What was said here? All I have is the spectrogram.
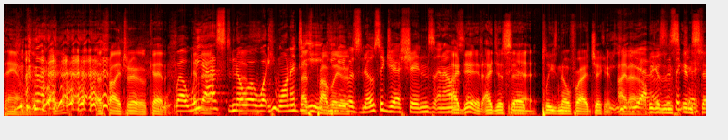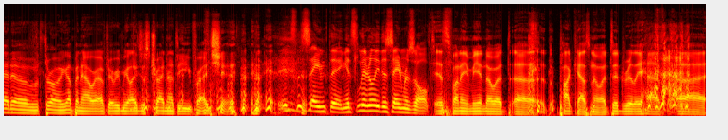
Damn. that's probably true, Okay. Well, we that- asked Noah what he wanted to that's eat. He gave us no suggestions, and I I was did. I just said, Yeah. please no fried chicken. I know. Yeah, Because was the ins- instead of throwing up an hour after every meal, I just try not to eat fried shit. it's the same thing. It's literally the same result. It's funny. Me and Noah, uh, the podcast Noah, did really have uh,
